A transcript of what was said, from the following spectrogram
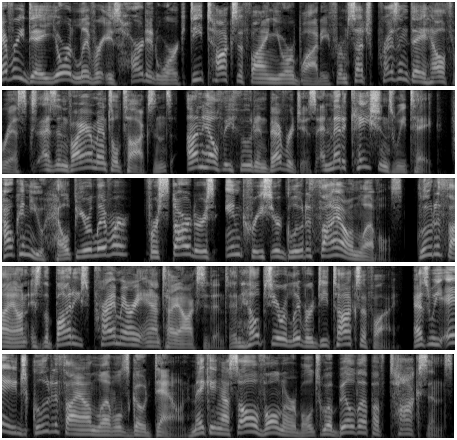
Every day, your liver is hard at work detoxifying your body from such present day health risks as environmental toxins, unhealthy food and beverages, and medications we take. How can you help your liver? For starters, increase your glutathione levels. Glutathione is the body's primary antioxidant and helps your liver detoxify. As we age, glutathione levels go down, making us all vulnerable to a buildup of toxins.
